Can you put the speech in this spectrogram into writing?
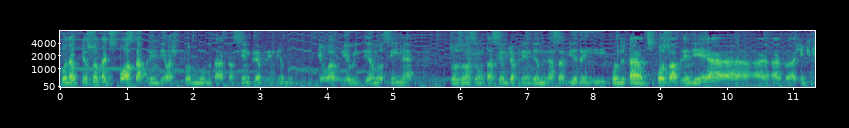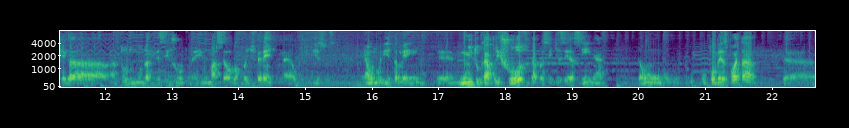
quando a pessoa está disposta a aprender, eu acho que todo mundo está tá sempre aprendendo, eu, eu entendo assim, né, todos nós vamos estar sempre aprendendo nessa vida e quando está disposto a aprender, a, a, a, gente chega a, a, todo mundo a crescer junto, né? E o Marcelo não foi diferente, né? O Vinícius é um guri também é, muito caprichoso, dá para se dizer assim, né? Então, o, o Palmeiras pode estar, tá, é,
